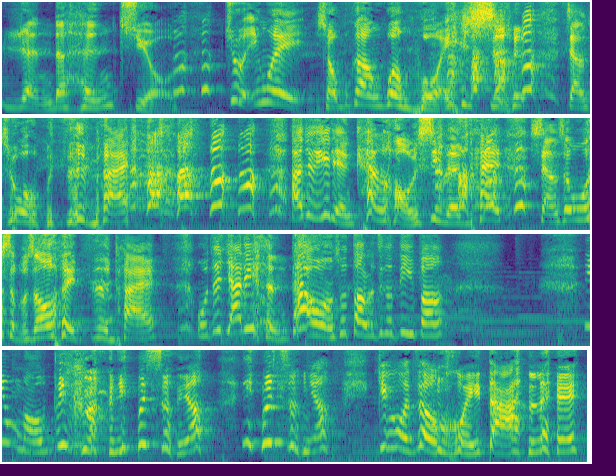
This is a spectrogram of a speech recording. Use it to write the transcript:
忍了很久，就因为小布刚问我一时 讲出我不自拍，他就一脸看好戏的在想说，我什么时候会自拍？我的压力很大。我想说，到了这个地方，你有毛病啊！你为什么要？你为什么要给我这种回答嘞？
